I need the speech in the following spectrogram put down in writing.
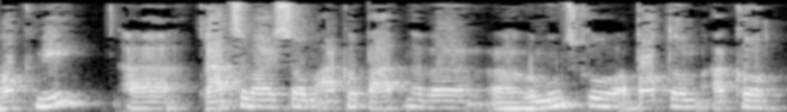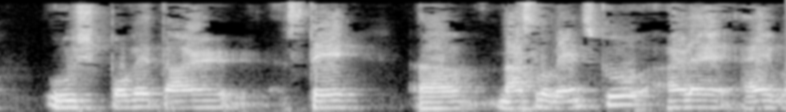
rokmi. Pracoval som ako partner v Rumunsku a potom ako už povedal ste na Slovensku, ale aj v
